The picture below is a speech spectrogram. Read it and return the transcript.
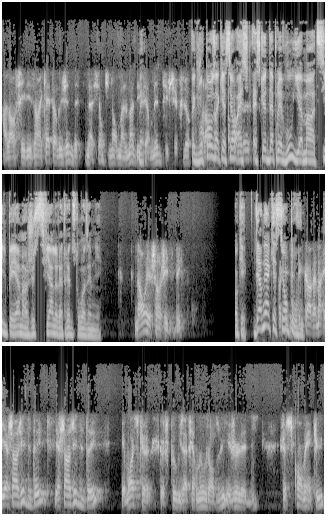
Alors, c'est les enquêtes origine-destination qui normalement déterminent ces chiffres-là. Fait que je vous pose la question, est-ce est que d'après vous, il a menti le PM en justifiant le retrait du troisième lien? Non, il a changé d'idée. OK. Dernière question pour vous. Carrément. Il a changé d'idée. Il a changé d'idée. Et moi, ce que, ce que je peux vous affirmer aujourd'hui, et je le dis, je suis convaincu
